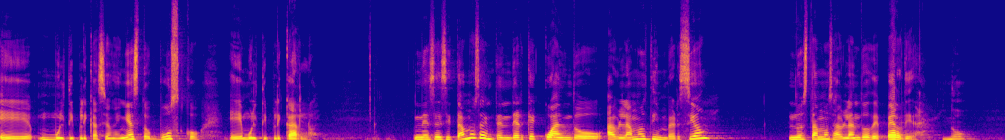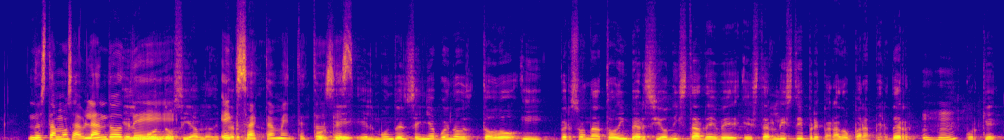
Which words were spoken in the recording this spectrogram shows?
eh, multiplicación en esto. Busco eh, multiplicarlo necesitamos entender que cuando hablamos de inversión, no estamos hablando de pérdida. No. No estamos hablando el de... El mundo sí habla de pérdida. Exactamente. Entonces, porque el mundo enseña, bueno, todo y persona, todo inversionista debe estar listo y preparado para perder, porque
